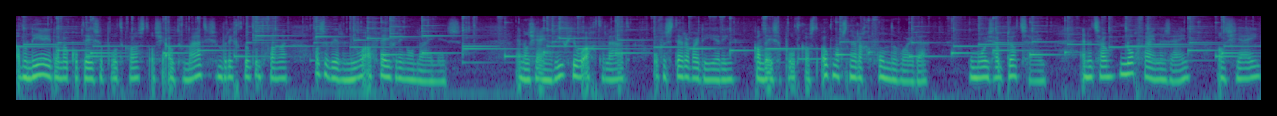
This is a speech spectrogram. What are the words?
Abonneer je dan ook op deze podcast als je automatisch een bericht wilt ontvangen als er weer een nieuwe aflevering online is. En als jij een review achterlaat of een sterrenwaardering, kan deze podcast ook nog sneller gevonden worden. Hoe mooi zou dat zijn? En het zou nog fijner zijn als jij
